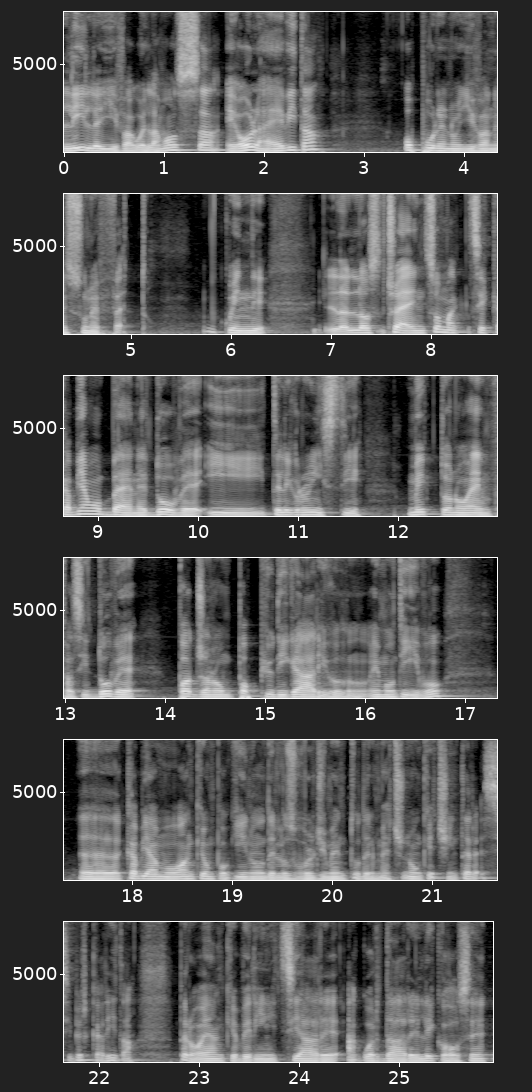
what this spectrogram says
Lil gli fa quella mossa e o la evita oppure non gli fa nessun effetto. Quindi, lo, cioè, insomma, se capiamo bene dove i telecronisti mettono enfasi, dove poggiano un po' più di carico emotivo, eh, capiamo anche un pochino dello svolgimento del match. Non che ci interessi, per carità, però è anche per iniziare a guardare le cose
